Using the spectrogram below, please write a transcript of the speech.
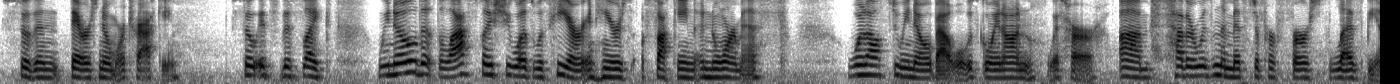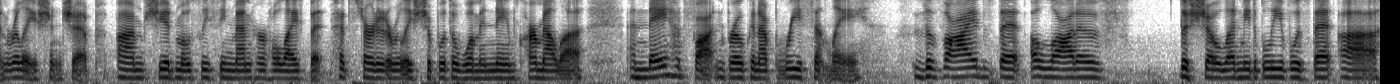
So then there's no more tracking. So it's this like, we know that the last place she was was here, and here's fucking enormous. What else do we know about what was going on with her? Um, Heather was in the midst of her first lesbian relationship. Um, she had mostly seen men her whole life, but had started a relationship with a woman named Carmela, and they had fought and broken up recently. The vibes that a lot of the show led me to believe was that uh,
